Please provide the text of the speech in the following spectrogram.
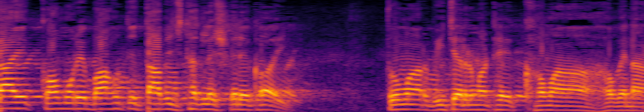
গায়ে কোমরে বাহুতে তাবিজ থাকলে সেরে হয় তোমার বিচারের মাঠে ক্ষমা হবে না।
